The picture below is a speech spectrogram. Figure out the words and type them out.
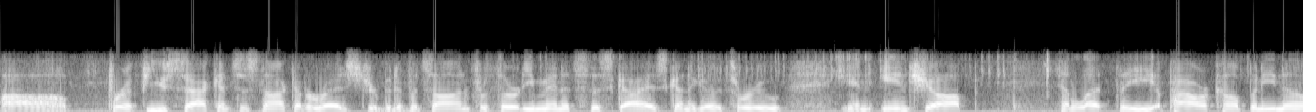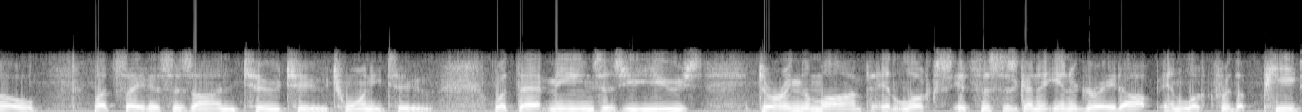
uh, for a few seconds it's not going to register, but if it's on for 30 minutes, this guy is going to go through and inch up and let the power company know let's say this is on 2222 what that means is you use during the month it looks it's this is going to integrate up and look for the peak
